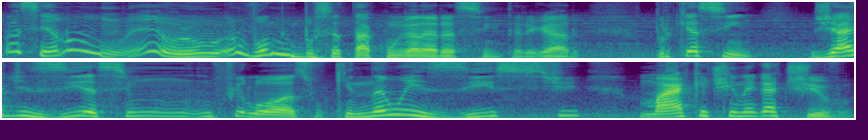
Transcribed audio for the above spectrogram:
Mas assim, eu não, eu, eu não vou me bucetar com galera assim, tá ligado? Porque assim, já dizia-se um, um, filósofo que não existe marketing negativo.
